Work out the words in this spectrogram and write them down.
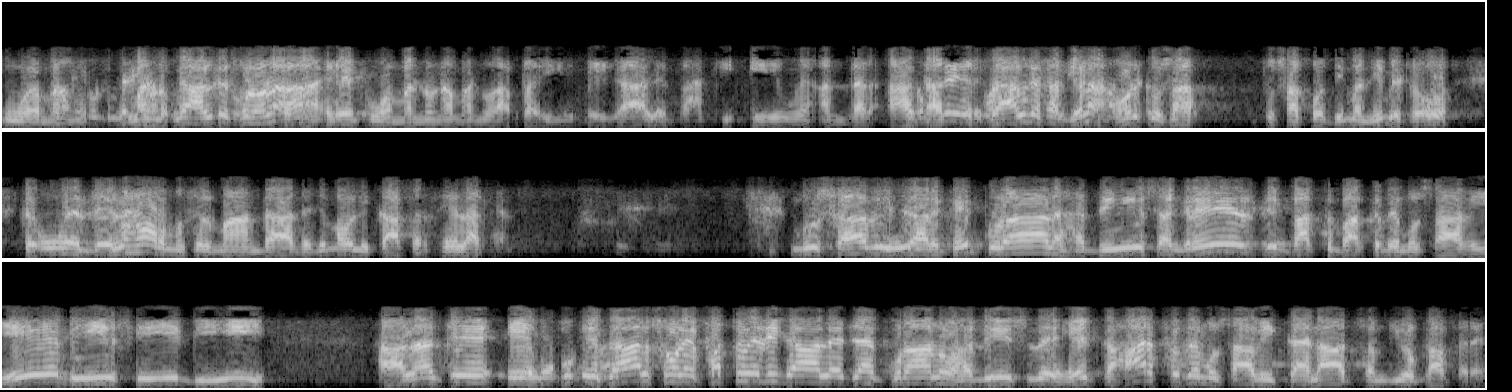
اوہ منو منو گال تے سنو نا۔ ایک اوہ منو نہ منو آپ ای بے گال ہے باقی اے اوہ اندر آتا گال دے سمجھو نا ہن تسا تسا خود ہی منی بیٹھو۔ کہ اوہ دل ہر مسلمان دا دے جو مولی کافر تھیلا تھا مساوی کر کے قرآن حدیث انگریز دی بک بک دے مساوی اے بی سی ڈی۔ حالانکہ اے گال سونے فتوی دی گال ہے جائے قرآن و حدیث دے ایک حرف دے مساوی کائنات سمجھیو کافر ہے۔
